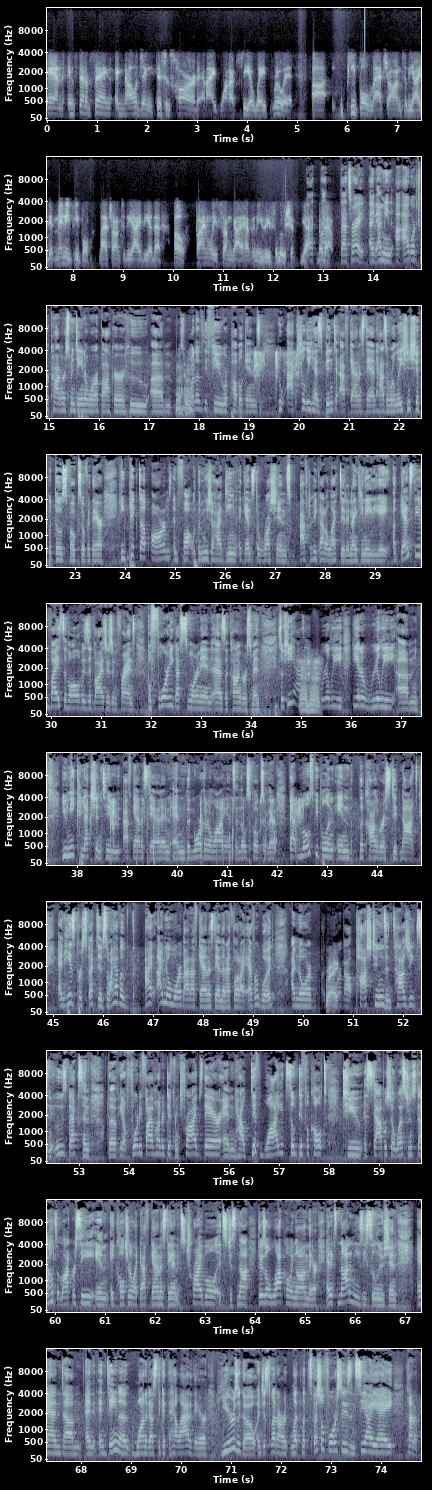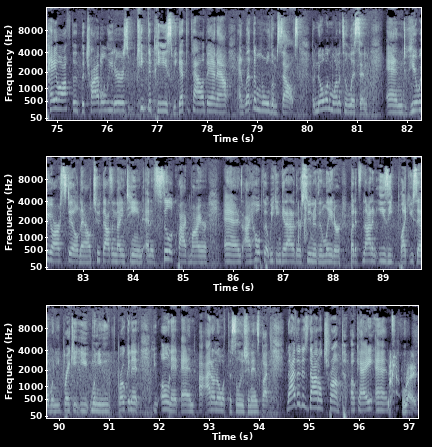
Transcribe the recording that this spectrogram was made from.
and instead of saying acknowledging this is hard and I want to see a way through it, uh, people latch on to the idea. Many people latch on to the idea that oh, finally some guy has an easy solution. Yeah, That- no that- doubt. That's right. I, I mean, I, worked for Congressman Dana Rohrabacher, who um, was Mm-hmm. one of the few Republicans who actually has been to Afghanistan, has a relationship with those folks over there. He picked up arms and fought with the Mujahideen against the Russians after he got elected in 1988, against the advice of all of his advisors and friends before he got sworn in as a congressman. So he has a really, he had a really um, unique connection to Afghanistan and, and the Northern Alliance and those folks over there that most people in, in the Congress did not. And his perspective, so I have a, I, I know more about Afghanistan than I thought I ever would. I know more, Right. more about Pashtuns and Tajiks and Uzbeks and the you know 4,500 different tribes there and how diff, why it's so difficult to establish a Western style democracy in a culture like Afghanistan. It's tribal. It's just not. There's a lot going on there, and it's not an easy solution. And um, and and Dana wanted us to get the hell out of there years ago and just let our let let special forces and CIA kind of pay off the, the tribal leaders, keep the peace, we get the Taliban out, and let them rule themselves. But no one wanted to listen. And here we are still now, 2019, and it's still a quagmire. And I hope that we can get out of there sooner than later. But it's not an easy, like you said, when you break it, you when you've broken it, you own it. And I, I don't know what the solution is, but neither does Donald Trump. Okay, and Right.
